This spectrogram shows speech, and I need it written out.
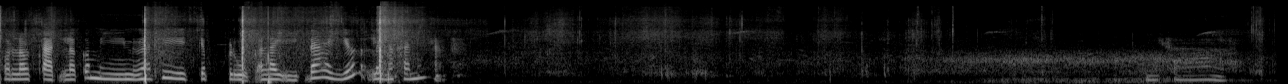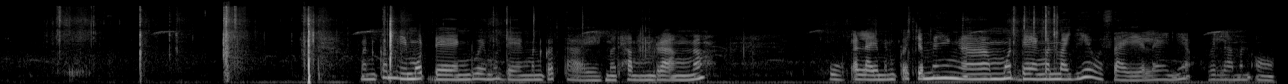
พอเราตัดแล้วก็มีเนื้อที่จะปลูกอะไรอีกได้เยอะเลยนะคะเนี่ย นี่ค่ะ มันก็มีมดแดงด้วยมดแดงมันก็ไต่มาทำรังเนาะปลูกอะไรมันก็จะไม่งามมดแดงมันมาเยี่ยวใส่อะไรเงี้ยเวลามันออก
